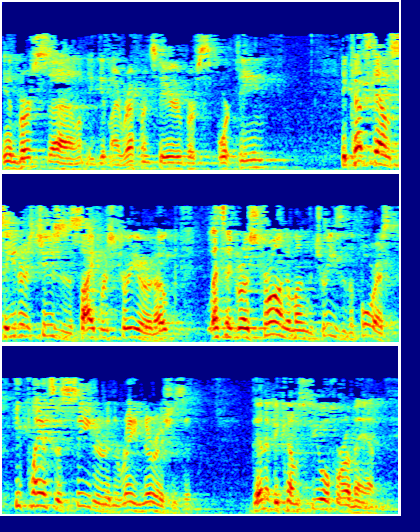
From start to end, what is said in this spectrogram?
in verse, uh, let me get my reference here, verse 14. He cuts down cedars, chooses a cypress tree or an oak, lets it grow strong among the trees of the forest. He plants a cedar and the rain nourishes it. Then it becomes fuel for a man.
